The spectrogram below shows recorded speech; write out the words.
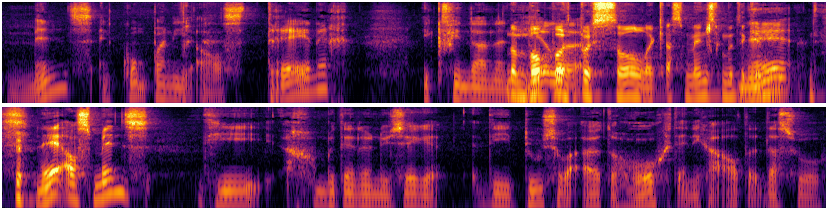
mens en Company als trainer, ik vind dat een Bob hele... wordt persoonlijk. Als mens moet ik Nee, hem nee, als mens, die, hoe moet ik dat nu zeggen, die doet zo wat uit de hoogte en die gaat altijd, dat zo,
